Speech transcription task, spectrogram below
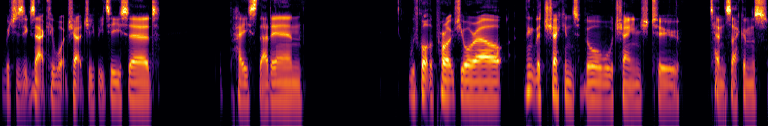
which is exactly what ChatGPT said. paste that in. We've got the product URL. I think the check interval will change to 10 seconds.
